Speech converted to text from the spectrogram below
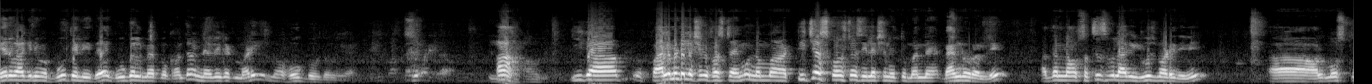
ನೇರವಾಗಿ ನಿಮ್ಮ ಬೂತ್ ಎಲ್ಲಿ ಇದೆ ಗೂಗಲ್ ಮ್ಯಾಪ್ ಮುಖಾಂತರ ನ್ಯಾವಿಗೇಟ್ ಮಾಡಿ ನಾವು ಹೋಗ್ಬೋದು ನಿಮಗೆ ಹಾ ಈಗ ಪಾರ್ಲಿಮೆಂಟ್ ಎಲೆಕ್ಷನ್ ಫಸ್ಟ್ ಟೈಮು ನಮ್ಮ ಟೀಚರ್ಸ್ ಕಾನ್ಸ್ಟಿಟ್ಯೂನ್ಸಿ ಎಲೆಕ್ಷನ್ ಇತ್ತು ಮೊನ್ನೆ ಬ್ಯಾಂಗ್ಳೂರಲ್ಲಿ ಅದನ್ನು ನಾವು ಸಕ್ಸಸ್ಫುಲ್ ಆಗಿ ಯೂಸ್ ಮಾಡಿದ್ದೀವಿ ಆಲ್ಮೋಸ್ಟ್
